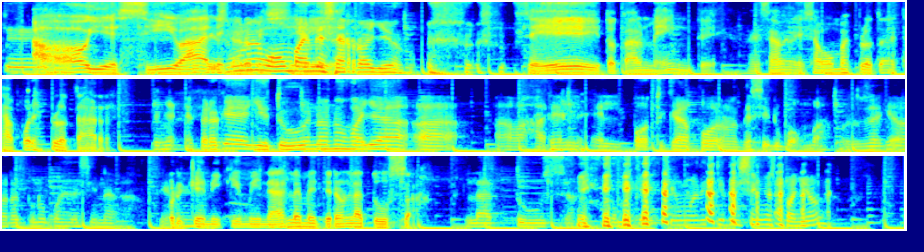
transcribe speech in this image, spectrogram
qué- oye, sí, vale. es claro una que bomba en desarrollo. Sí, totalmente. Esa, esa bomba explota, está por explotar. Espero que YouTube no nos vaya a, a bajar el, el podcast por decir bomba. Porque tú sabes que ahora tú no puedes decir nada. Tienes Porque Nicki Minaj le metieron la tusa. La tusa. ¿Cómo que, cómo que dice en español?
